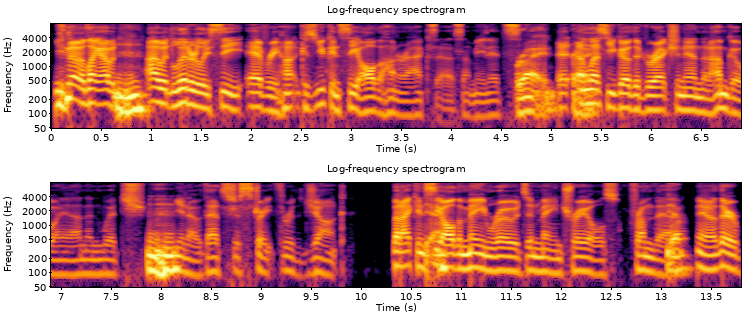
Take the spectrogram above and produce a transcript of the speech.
You know, like I would Mhm. I would literally see every hunt because you can see all the hunter access. I mean, it's Right. uh, right. unless you go the direction in that I'm going in, and which Mhm. you know that's just straight through the junk. But I can see all the main roads and main trails from that. Yep. You know, they're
